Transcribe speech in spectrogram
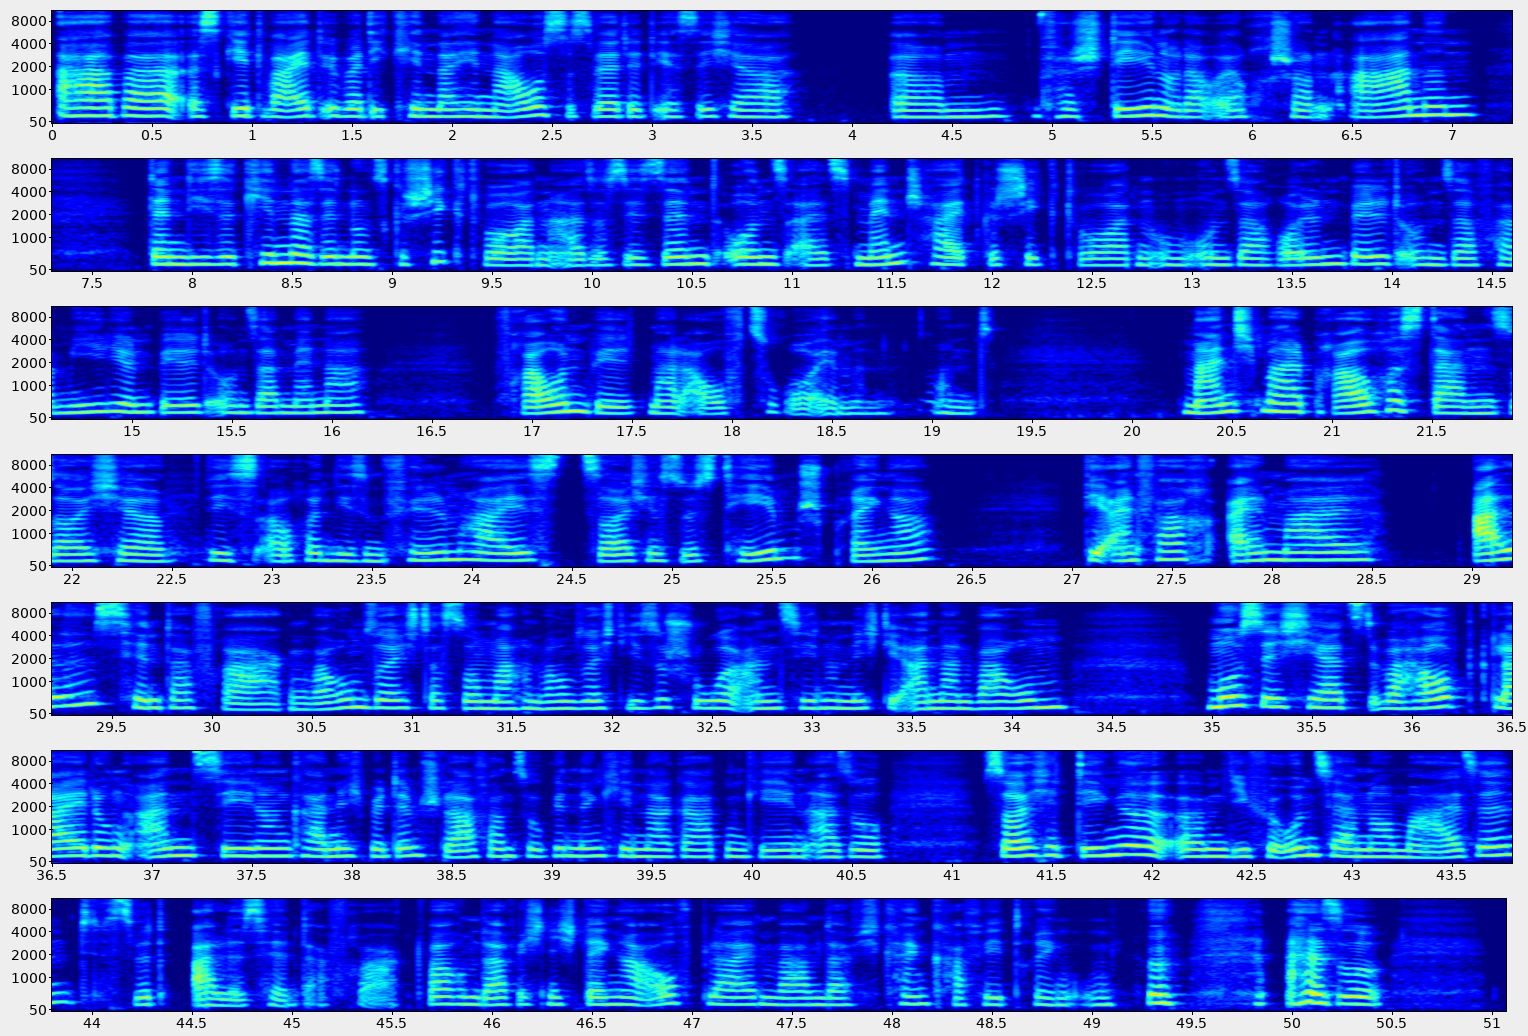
Aber es geht weit über die Kinder hinaus. Das werdet ihr sicher ähm, verstehen oder auch schon ahnen, denn diese Kinder sind uns geschickt worden. Also sie sind uns als Menschheit geschickt worden, um unser Rollenbild, unser Familienbild, unser Männer-Frauenbild mal aufzuräumen. Und manchmal braucht es dann solche, wie es auch in diesem Film heißt, solche Systemsprenger, die einfach einmal alles hinterfragen. Warum soll ich das so machen? Warum soll ich diese Schuhe anziehen und nicht die anderen? Warum muss ich jetzt überhaupt Kleidung anziehen und kann ich mit dem Schlafanzug in den Kindergarten gehen? Also solche Dinge, ähm, die für uns ja normal sind, es wird alles hinterfragt. Warum darf ich nicht länger aufbleiben? Warum darf ich keinen Kaffee trinken? also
